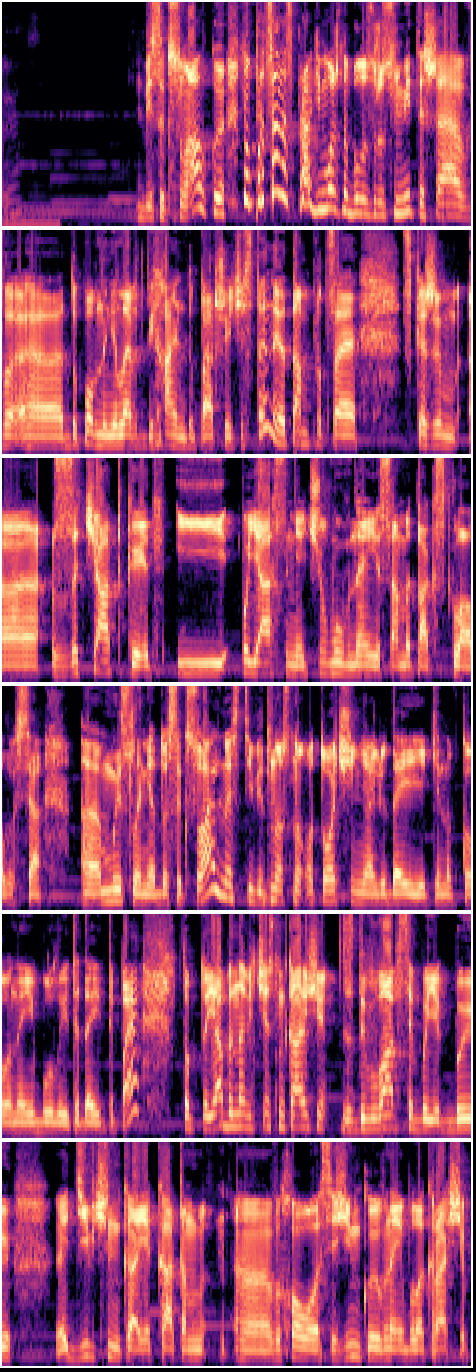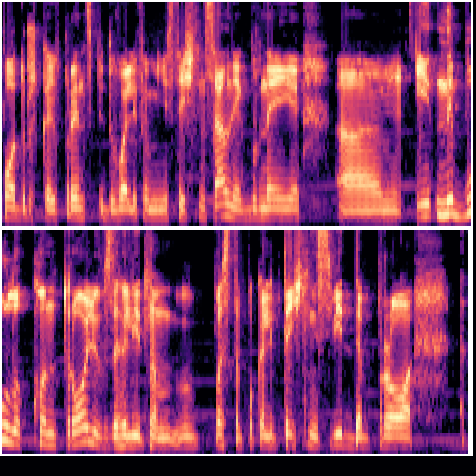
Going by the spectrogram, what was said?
бісексуалкою. Ну про це насправді можна було зрозуміти ще в е, доповненні Left Behind до першої частини. Там про це, скажімо, е, зачатки і пояснення, чому в неї саме так склалося е, мислення до сексуальності відносно оточення людей, які навколо неї були, і т.д. і т.п. Тобто, я би навіть, чесно кажучи, здивувався би, якби е, дівчинка, яка там е, виховувалася жінкою, в неї була краща подружка, і в принципі доволі феміністичне населення, якби в неї е, і не було контролю взагалі там постапокаліптичний світ, де про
